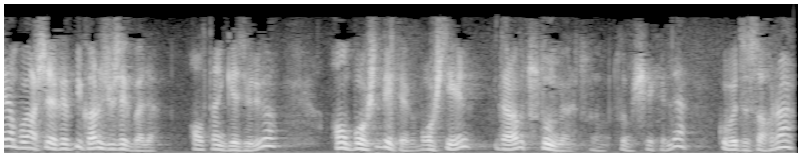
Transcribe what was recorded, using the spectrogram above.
Benim bu aşağı yukarı bir karış yüksek böyle. Alttan geziliyor. Ama boşluk değil tabi. Boş değil. Bir tarafı tutulmuyor. Tutulmuş şekilde. Kuvvet-i Sahra.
